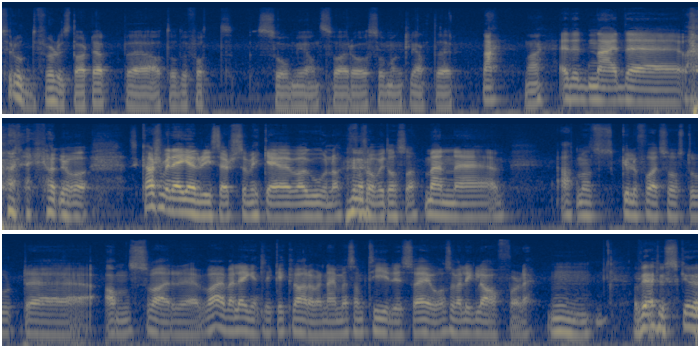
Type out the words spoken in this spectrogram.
trodd før du starta opp eh, at du hadde fått så mye ansvar og så mange klienter? Nei. Nei? Det, nei, det, det kan jo Kanskje min egen research som ikke var god nok, for så vidt også. Men eh, at man skulle få et så stort eh, ansvar, eh, var jeg vel egentlig ikke klar over, nei. Men samtidig så er jeg jo også veldig glad for det. Mm. Og jeg husker,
